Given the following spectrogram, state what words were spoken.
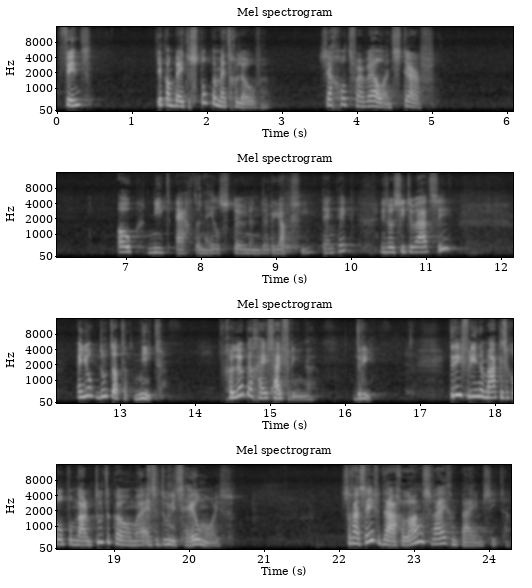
vindt, je kan beter stoppen met geloven. Zeg God vaarwel en sterf. Ook niet echt een heel steunende reactie, denk ik, in zo'n situatie. En Job doet dat niet. Gelukkig heeft hij vrienden. Drie. Drie vrienden maken zich op om naar hem toe te komen en ze doen iets heel moois. Ze gaan zeven dagen lang zwijgend bij hem zitten.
